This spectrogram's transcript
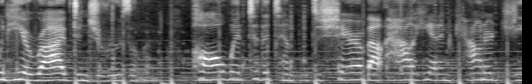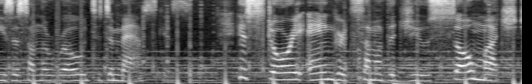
When he arrived in Jerusalem, Paul went to the temple to share about how he had encountered Jesus on the road to Damascus. His story angered some of the Jews so much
